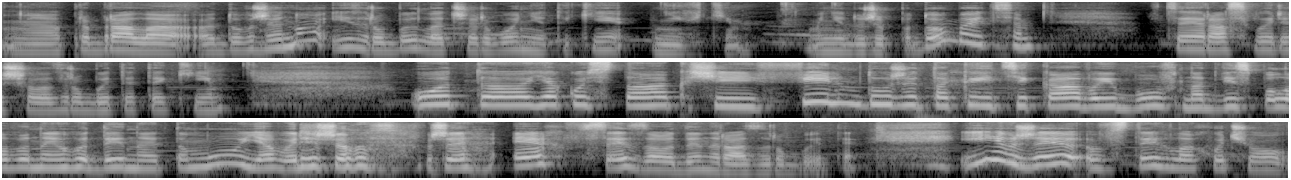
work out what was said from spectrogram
е, прибрала довжину і зробила червоні такі нігті. Мені дуже подобається. Цей раз вирішила зробити такі. От е, якось так. Ще й фільм дуже такий цікавий був на 2,5 години, тому я вирішила вже ех, все за один раз зробити. І вже встигла, хочу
